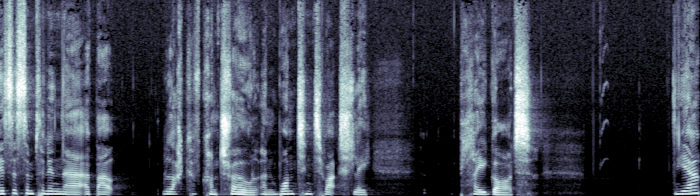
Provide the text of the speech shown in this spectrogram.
Is there something in there about lack of control and wanting to actually play God? Yeah,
